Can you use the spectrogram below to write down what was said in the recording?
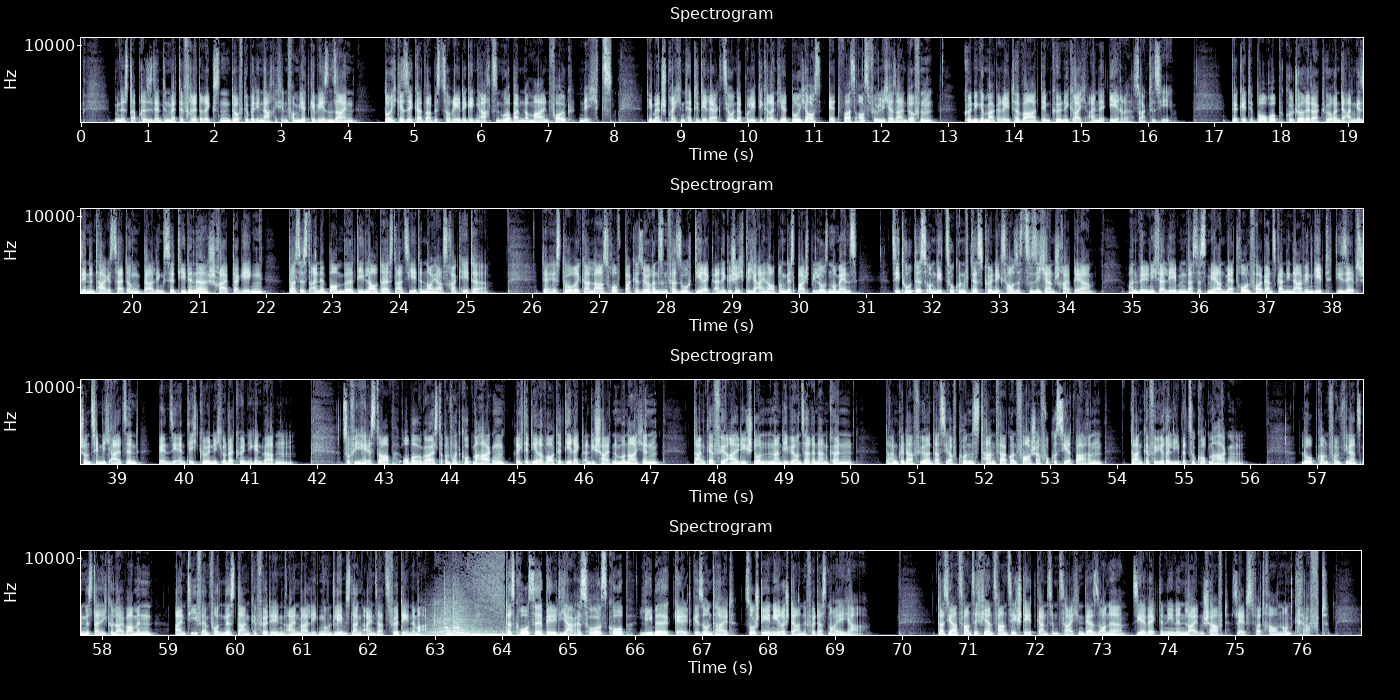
Ministerpräsidentin Mette Frederiksen dürfte über die Nachricht informiert gewesen sein. Durchgesickert war bis zur Rede gegen 18 Uhr beim normalen Volk nichts. Dementsprechend hätte die Reaktion der Politikerin hier durchaus etwas ausführlicher sein dürfen. Königin Margarete war dem Königreich eine Ehre, sagte sie. Birgitte Borup, Kulturredakteurin der angesehenen Tageszeitung Berlingse Tidene, schreibt dagegen, das ist eine Bombe, die lauter ist als jede Neujahrsrakete. Der Historiker Lars Hofbacke-Sörensen versucht direkt eine geschichtliche Einordnung des beispiellosen Moments. Sie tut es, um die Zukunft des Königshauses zu sichern, schreibt er. Man will nicht erleben, dass es mehr und mehr Thronfolger in Skandinavien gibt, die selbst schon ziemlich alt sind, wenn sie endlich König oder Königin werden. Sophie Hestorp, Oberbürgermeisterin von Kopenhagen, richtet ihre Worte direkt an die scheidende Monarchin. Danke für all die Stunden, an die wir uns erinnern können. Danke dafür, dass Sie auf Kunst, Handwerk und Forscher fokussiert waren. Danke für Ihre Liebe zu Kopenhagen. Lob kommt von Finanzminister Nikolai Wammen. Ein tief empfundenes Danke für den einmaligen und lebenslangen Einsatz für Dänemark. Das große Bild Jahreshoroskop Liebe, Geld, Gesundheit, so stehen Ihre Sterne für das neue Jahr. Das Jahr 2024 steht ganz im Zeichen der Sonne. Sie erweckt in Ihnen Leidenschaft, Selbstvertrauen und Kraft.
